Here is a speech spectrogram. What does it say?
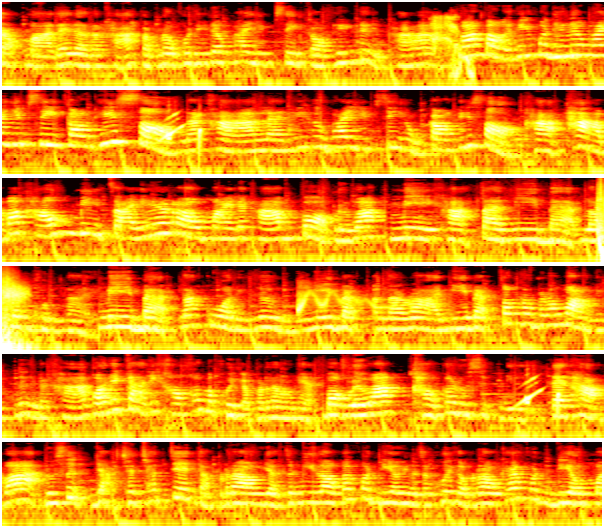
กลับมาได้แล้วนะคะสำหรับคนที่เลือกไพ่ยิปซีกองที่หนึ่งค่ะ มาต่อกันที่คนที่เลือกไพ่ยิปซีกองที่สองนะคะ และนี่คือไพ่ยิปซีของกองที่สองค่ะ ถามว่าเขามีใจให้เราไหมนะคะ บอกเลยว่ามีค่ะ แต่มีแบบเราเป็นคนไหน มีแบบน่ากลัวนิดหนึ่งมีแบบอันตราย มีแบบต้องระมัดระวังนิดหนึ่งนะคะ เพราะในการที่เขาเข้ามาคุยกับเราเนี่ย บอกเลยว่าเขาก็รู้สึกดี แต่ถามว่ารู้สึกอยากชัดเจนกับเรา อยากจะมีเราแค่คนเดียวอยากจะคุยกับเราแค่คนเดียวไหม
